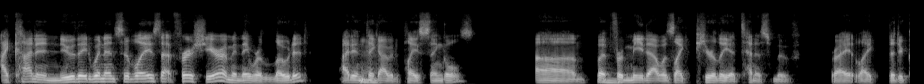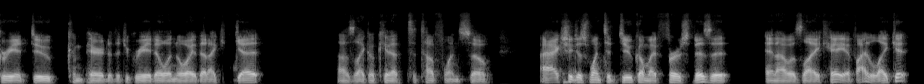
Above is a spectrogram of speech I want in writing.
I kind of knew they'd win NCAA's that first year. I mean, they were loaded. I didn't mm. think I would play singles. Um, but mm-hmm. for me, that was like purely a tennis move, right? Like the degree at Duke compared to the degree at Illinois that I could get. I was like, okay, that's a tough one. So I actually just went to Duke on my first visit and I was like, hey, if I like it,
